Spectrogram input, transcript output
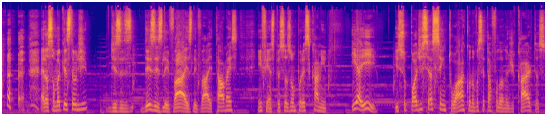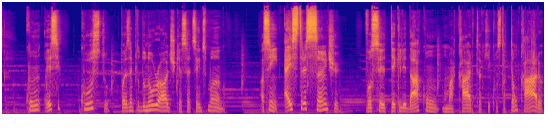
era só uma questão de des- deseslivar, eslivar e tal, mas enfim, as pessoas vão por esse caminho. E aí, isso pode se acentuar quando você tá falando de cartas com esse custo, por exemplo, do No Rod, que é 700 mango. Assim, é estressante você ter que lidar com uma carta que custa tão caro,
